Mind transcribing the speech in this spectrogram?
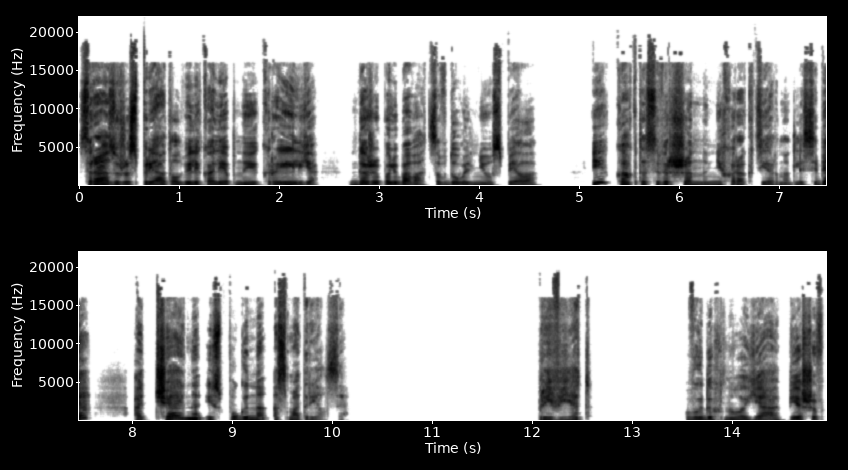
Сразу же спрятал великолепные крылья, даже полюбоваться вдоволь не успела. И как-то совершенно нехарактерно для себя отчаянно испуганно осмотрелся. «Привет», — выдохнула я, опешив,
